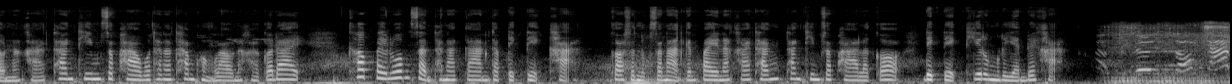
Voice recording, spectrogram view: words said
วนะคะ ทางทีมสภาวัฒนธรรมของเรานะคะ ก็ได้เข้าไปร่วมสันทนาการกับเด็กๆค่ะ ก็สนุกสนานกันไปนะคะ ทั้งทั้งทีมสภาแล้วก็เด็กๆที่โรงเรียนด้วยค่ะตองสาม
